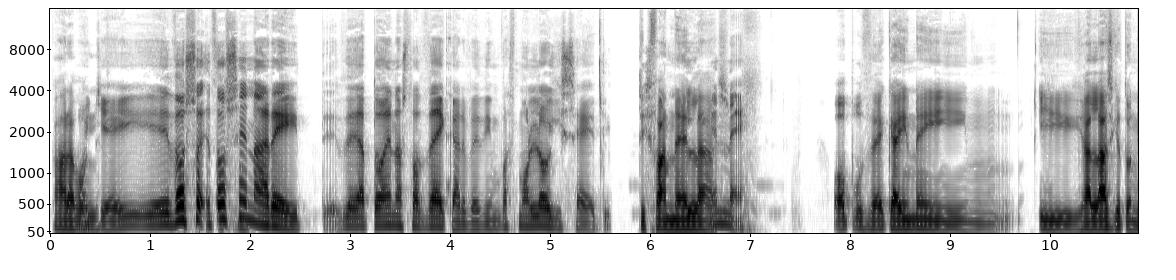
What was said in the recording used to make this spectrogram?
Πάρα πολύ. Οκ. Ε, δώσε, δώσε ένα rate ε, από το 1 στο 10, ρε παιδί μου. Βαθμολόγησέ τη. Της φανέλας. Ε, ναι. όπου 10 είναι η, η γαλάζια των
